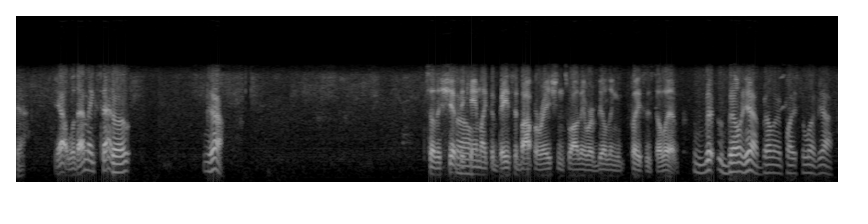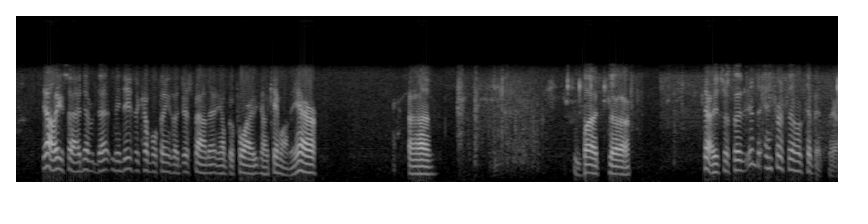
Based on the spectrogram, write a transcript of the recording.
Yeah. yeah, well that makes sense. So, yeah. So the ship So- became like the base of operations while they were building places to live. Bu- Bill, yeah, building a place to live. Yeah, yeah. Like I said, I never. That, I mean, these are a couple of things I just found out. You know, before I you know, came on the air. Uh, but uh, yeah, it's just an interesting little tidbits there.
